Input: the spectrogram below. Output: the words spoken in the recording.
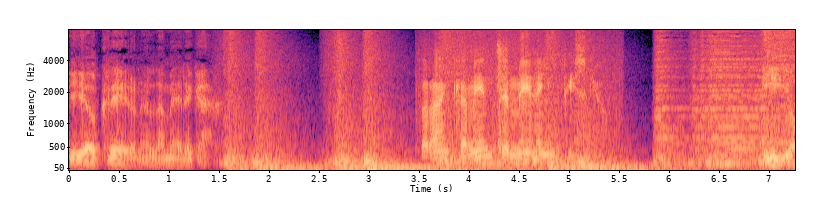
Io credo nell'America. Francamente me ne infischio. Io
